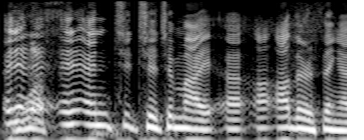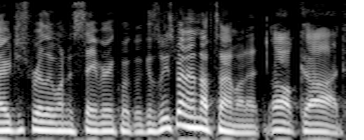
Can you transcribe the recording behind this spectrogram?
And, and, and to, to, to my uh, other thing, I just really want to say very quickly because we spent enough time on it. Oh God.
